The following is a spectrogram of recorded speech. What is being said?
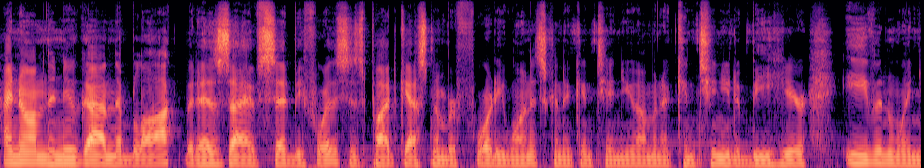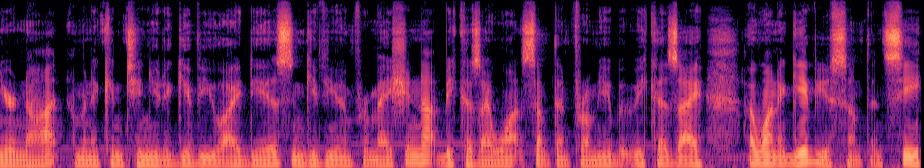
I know I'm the new guy on the block, but as I've said before, this is podcast number 41. It's going to continue. I'm going to continue to be here even when you're not. I'm going to continue to give you ideas and give you information, not because I want something from you, but because I, I want to give you something. See,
